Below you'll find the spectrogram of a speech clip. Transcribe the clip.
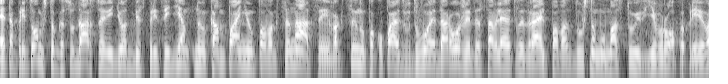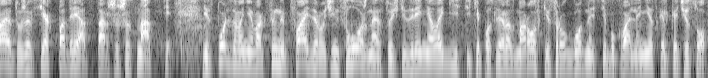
Это при том, что государство ведет беспрецедентную кампанию по вакцинации. Вакцину покупают вдвое дороже и доставляют в Израиль по воздушному мосту из Европы. Прививают уже всех подряд, старше 16. Использование вакцины Pfizer очень сложное с точки зрения логистики. После разморозки срок годности буквально несколько часов.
